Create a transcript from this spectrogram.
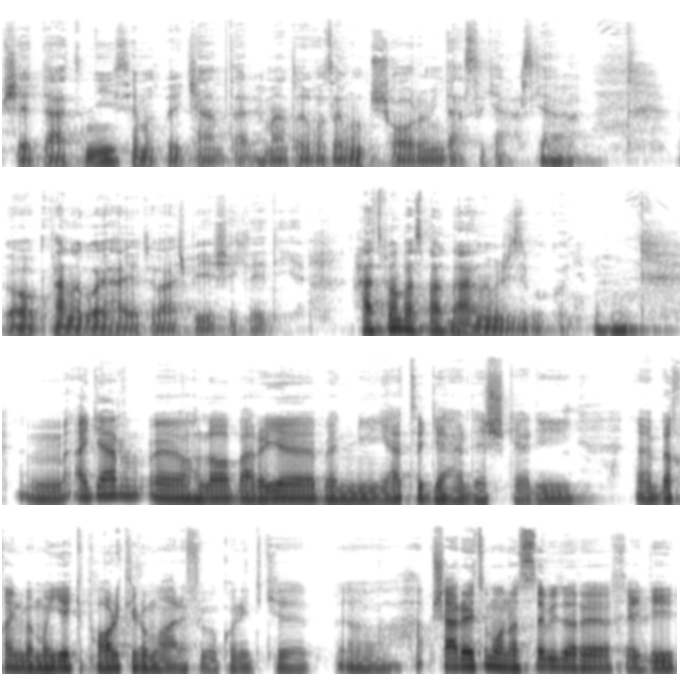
شدت نیست یه مقداری کمتره. منطقه حفاظت اون چهارمین دسته که عرض کردم. یا پناهگاه حیات وحش به یه شکل دیگه. حتما پس باید برنامه ریزی بکنیم اگر حالا برای به نیت گردشگری بخواین به ما یک پارکی رو معرفی بکنید که شرایط مناسبی داره خیلی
